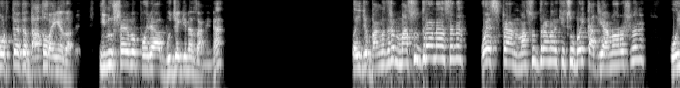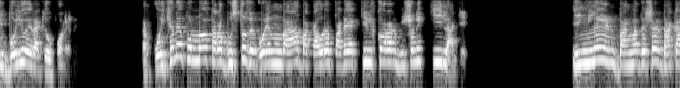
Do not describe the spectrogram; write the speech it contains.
পড়তে হয়তো দাঁতও ভেঙে যাবে। ইনু সাহেবও পইরা বুঝে কিনা জানি না। ওই যে বাংলাদেশের মাসুদ রানা আছে না? ওয়েস্টার্ন মাসুদ রানার কিছু বই, কাজী আনোয়ার হোসেনের, ওই বইও এরা কেউ পড়ে না কারণ ওইখানে পড়ল, তারা বুঝতো যে গোয়েন্দা বা কাউরে পাঠায় কিল করার মিশনে কি লাগে। ইংল্যান্ড বাংলাদেশের ঢাকা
